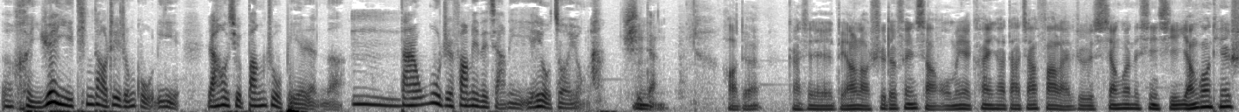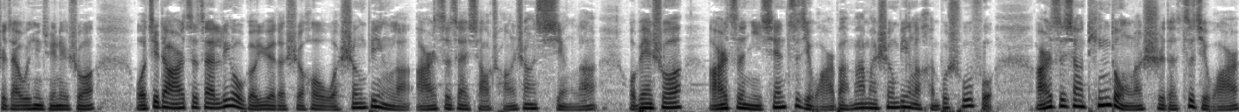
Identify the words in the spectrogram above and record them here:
呃很愿意听到这种鼓励，然后去帮助别人的。嗯，当然，物质方面的奖励也有作用了。是的，嗯好的，感谢点阳老师的分享。我们也看一下大家发来的这个相关的信息。阳光天使在微信群里说：“我记得儿子在六个月的时候，我生病了，儿子在小床上醒了，我便说：‘儿子，你先自己玩吧，妈妈生病了，很不舒服。’儿子像听懂了似的，自己玩，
